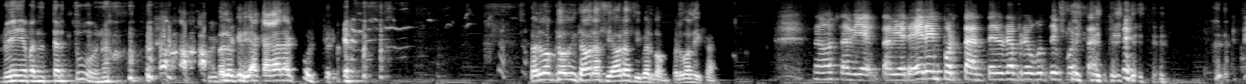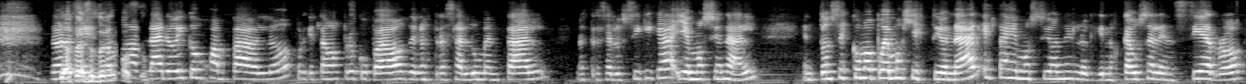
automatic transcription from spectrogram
lo ibas a patentar tú, ¿o ¿no? me lo quería cagar al Kurt. Perdón, Claudita, ahora sí, ahora sí, perdón, perdón, hija. No, está bien, está bien. Era importante, era una pregunta importante. No, lo que vamos a hablar hoy con Juan Pablo, porque estamos preocupados de nuestra salud mental, nuestra salud psíquica y emocional. Entonces, ¿cómo podemos gestionar estas emociones, lo que nos causa el encierro,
